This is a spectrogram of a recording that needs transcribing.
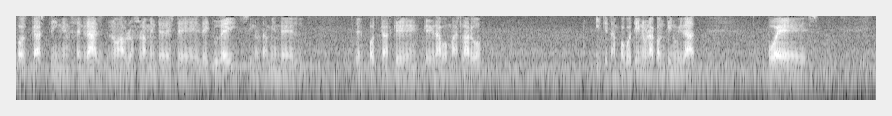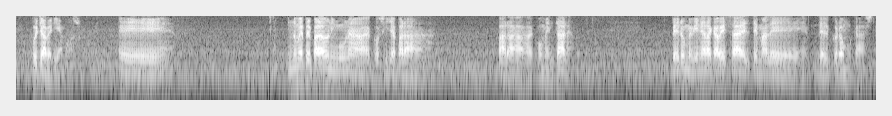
podcasting en general, no hablo solamente de este day to day, sino también del, del podcast que, que, grabo más largo y que tampoco tiene una continuidad, pues, pues ya veríamos. Eh, no me he preparado ninguna cosilla para, para comentar, pero me viene a la cabeza el tema de, del Chromecast.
